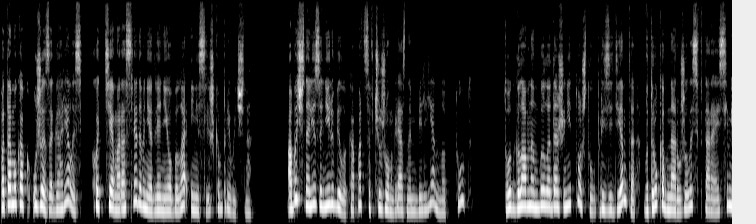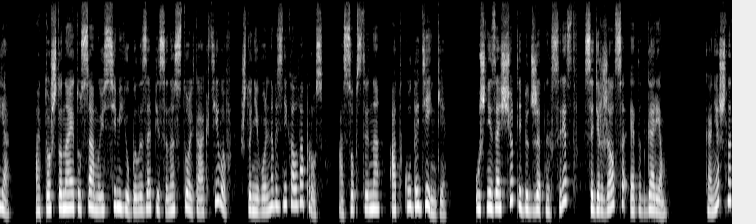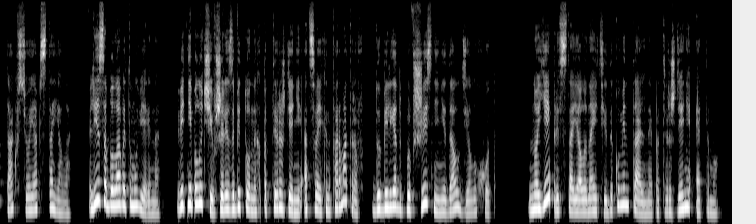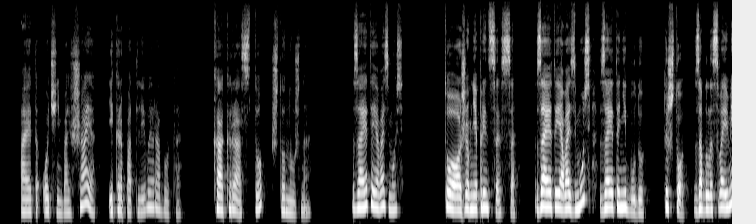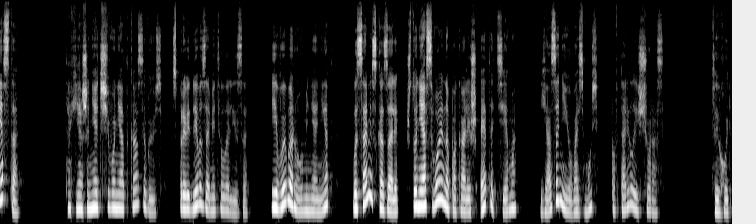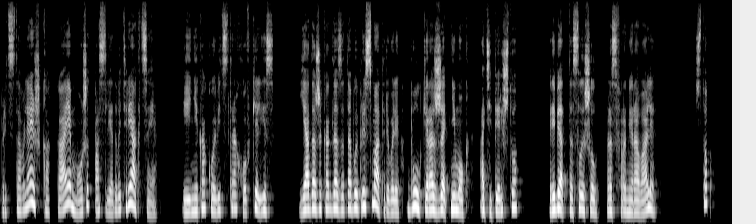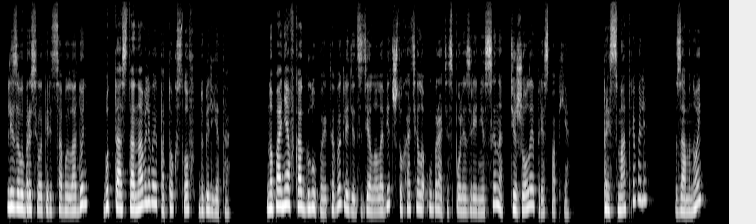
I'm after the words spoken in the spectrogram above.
Потому как уже загорелась, хоть тема расследования для нее была и не слишком привычна. Обычно Лиза не любила копаться в чужом грязном белье, но тут... Тут главным было даже не то, что у президента вдруг обнаружилась вторая семья, а то, что на эту самую семью было записано столько активов, что невольно возникал вопрос, а, собственно, откуда деньги? Уж не за счет ли бюджетных средств содержался этот гарем? Конечно, так все и обстояло. Лиза была в этом уверена, ведь не получив железобетонных подтверждений от своих информаторов, Дубильет бы в жизни не дал делу ход. Но ей предстояло найти документальное подтверждение этому. А это очень большая и кропотливая работа. Как раз то, что нужно. За это я возьмусь. «Тоже мне принцесса. За это я возьмусь, за это не буду. Ты что, забыла свое место?» «Так я же ни от чего не отказываюсь», — справедливо заметила Лиза. «И выбора у меня нет. Вы сами сказали, что не освоена пока лишь эта тема. Я за нее возьмусь», — повторила еще раз. «Ты хоть представляешь, какая может последовать реакция? И никакой ведь страховки, Лиз. Я даже когда за тобой присматривали, булки разжать не мог, а теперь что? Ребят-то, слышал, расформировали? Стоп. Лиза выбросила перед собой ладонь, будто останавливая поток слов Дубельета. Но, поняв, как глупо это выглядит, сделала вид, что хотела убрать из поля зрения сына тяжелое пресс-папье. «Присматривали? За мной?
